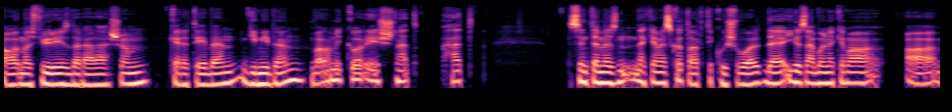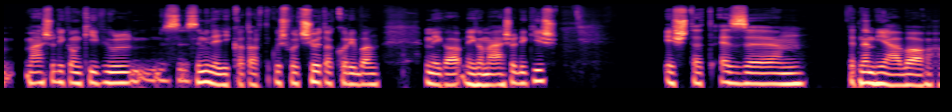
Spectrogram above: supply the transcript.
a nagy fűrészdarálásom keretében, gimiben valamikor, és hát, hát szerintem ez, nekem ez katartikus volt, de igazából nekem a, a másodikon kívül mindegyik katartikus volt, sőt akkoriban még a, még a második is, és tehát ez, tehát nem hiába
